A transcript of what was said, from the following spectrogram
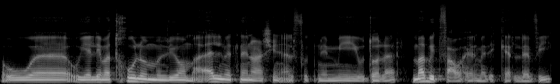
ويلي مدخولهم اليوم أقل من 22800 دولار. ما بيدفعوا هي ال Medicare levy.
